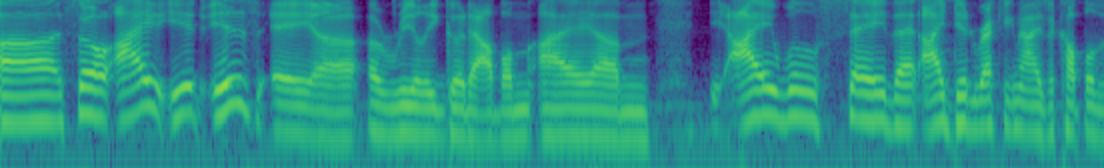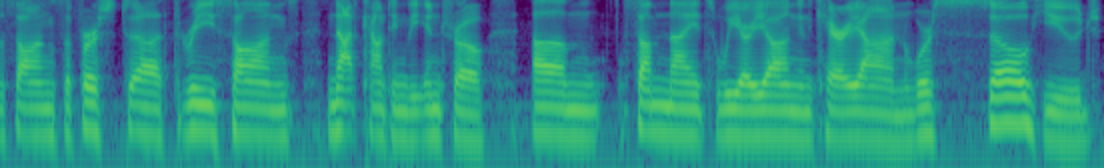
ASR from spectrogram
Uh, so I it is a uh, a really good album. I um, I will say that I did recognize a couple of the songs. The first uh, three songs, not counting the intro, um, "Some Nights," "We Are Young," and "Carry On," were so huge,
